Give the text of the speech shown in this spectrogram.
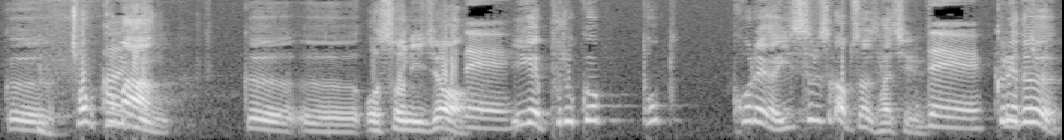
그 초크망 그 어, 오선이죠. 네. 이게 불꽃코레가 있을 수가 없어요 사실. 네. 그래도 그렇죠.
